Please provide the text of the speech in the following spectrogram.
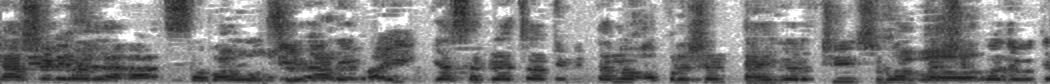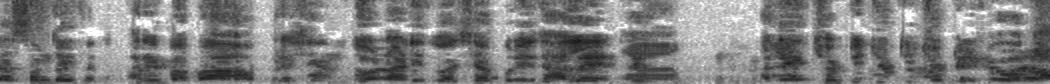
नाशिकमध्ये हा सभा होती आणि या सगळ्याच्या निमित्तानं ऑपरेशन टायगरची सुरुवात नाशिकमध्ये होती असं समजायचं? अरे बाबा ऑपरेशन दोन अडीच वर्षापूर्वी झालंय ना. अरे छोटी छोटी छोटी छोटी होता.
